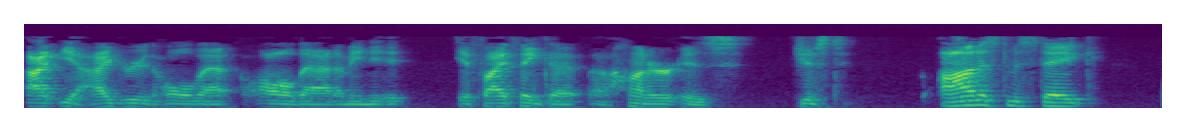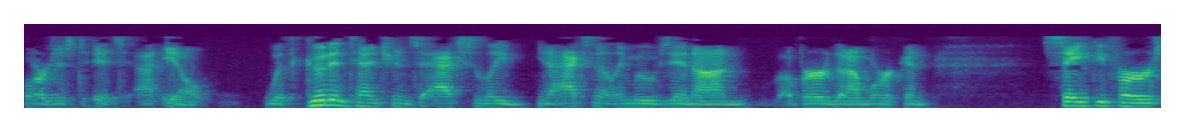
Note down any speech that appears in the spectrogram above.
I, yeah, I agree with all that, all that. I mean, it, if I think a, a hunter is just honest mistake or just it's uh, you know with good intentions actually you know accidentally moves in on a bird that I'm working. Safety first.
